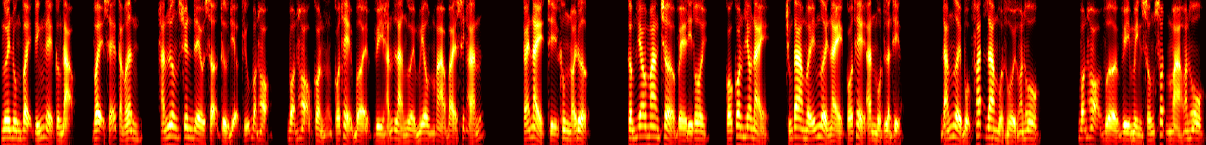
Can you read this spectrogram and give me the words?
Người nùng vậy kính nể cường đạo, vậy sẽ cảm ơn, hắn lương xuyên đều sợ từ địa cứu bọn họ bọn họ còn có thể bởi vì hắn là người miêu mà bài xích hắn. Cái này thì không nói được. Cầm heo mang trở về đi thôi, có con heo này, chúng ta mấy người này có thể ăn một lần thịt đám người buộc phát ra một hồi hoan hô. Bọn họ vừa vì mình sống sót mà hoan hô,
